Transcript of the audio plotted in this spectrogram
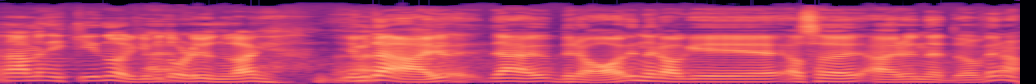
Nei, men ikke i Norge med dårlig underlag. Ja, men det er, jo, det er jo bra underlag i Altså, er du nedover, da?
